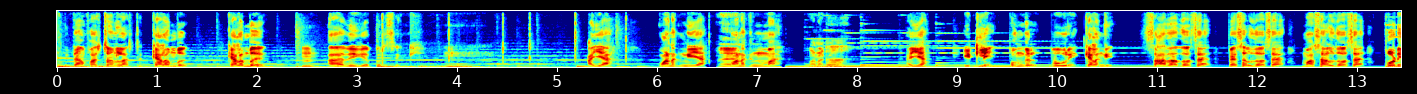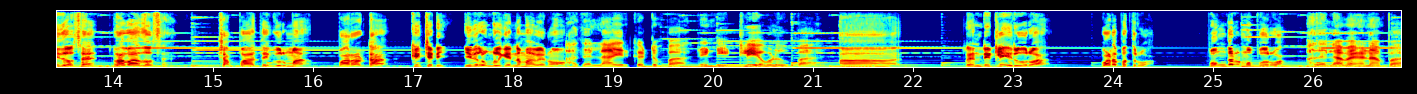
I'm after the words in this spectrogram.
இதுதான் ஃபர்ஸ்ட் அண்ட் லாஸ்ட் கிளம்பு கிளம்பு. ம். அதிக பிரசங்கி. ம். ஐயா வணக்கங்க ஐயா. வணக்கங்கம்மா. ஆ. ஐயா இட்லி பொங்கல் பூரி கிழங்கு. சாதா தோசை ஸ்பெஷல் தோசை மசால் தோசை பொடி தோசை ரவா தோசை. சப்பாத்தி குருமா பரோட்டா கிச்சடி. இதில் உங்களுக்கு என்னம்மா வேணும்? அதெல்லாம் இருக்கட்டும்ப்பா. ரெண்டு இட்லி எவ்வளவுப்பா? ஆ, ரெண்டு இட்லி இருபது ரூபா வடை பத்து ரூபா பொங்கல் முப்பது ரூபா. அதெல்லாம் வேணாம்ப்பா.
